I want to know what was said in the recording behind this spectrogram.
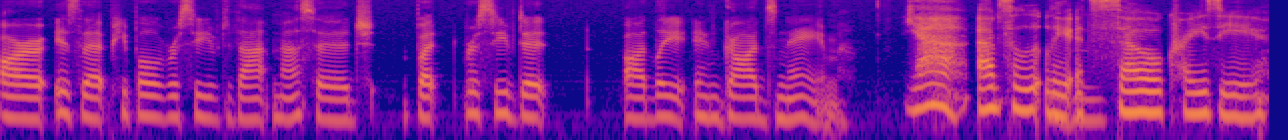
are is that people received that message but received it oddly in God's name. Yeah, absolutely. Mm-hmm. It's so crazy.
